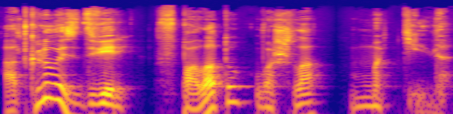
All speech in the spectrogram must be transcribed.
Открылась дверь. В палату вошла Матильда.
